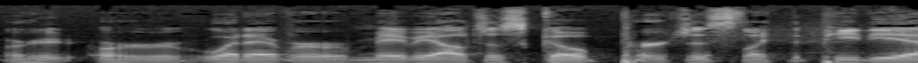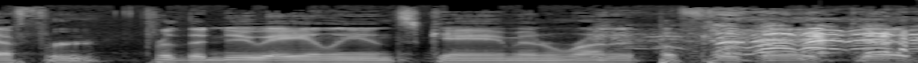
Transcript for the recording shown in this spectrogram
or or whatever. Maybe I'll just go purchase like the PDF for for the new Aliens game and run it before they did.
